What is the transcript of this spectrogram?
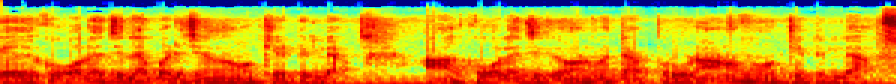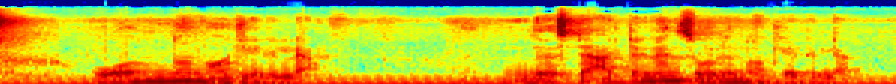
ഏത് കോളേജിലാണ് പഠിച്ചതെന്ന് നോക്കിയിട്ടില്ല. ആ കോളേജ് ഗവൺമെന്റ് അപ്രൂവ്ഡ് ആണോ നോക്കിയിട്ടില്ല. ഒന്നും നോക്കിയിട്ടില്ല. ജസ്റ്റ് അറ്റൻഡൻസ് പോലും നോക്കിയിട്ടില്ല.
